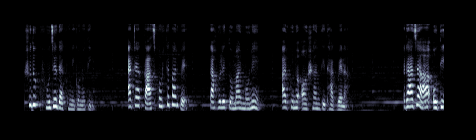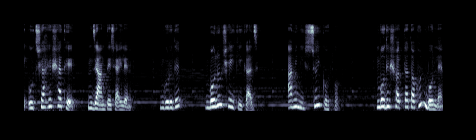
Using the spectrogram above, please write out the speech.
শুধু খুঁজে দেখনি কোনো দিন একটা কাজ করতে পারবে, তাহলে তোমার মনে আর কোনো অশান্তি থাকবে না। রাজা অতি উৎসাহের সাথে জানতে চাইলেন, গুরুদেব, বলুন সেই কী কাজ? আমি নিশ্চয়ই করব। বোধিসত্ত্বা তখন বললেন,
